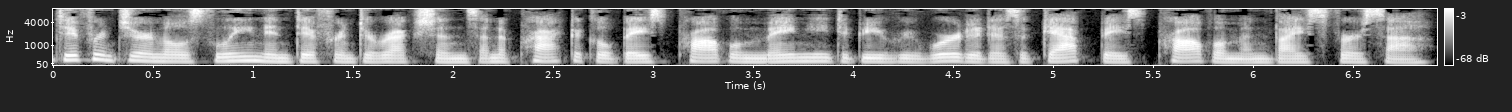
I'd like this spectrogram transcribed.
Different journals lean in different directions, and a practical based problem may need to be reworded as a gap based problem, and vice versa.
